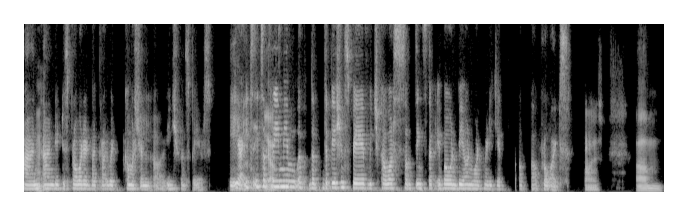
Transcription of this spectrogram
and mm-hmm. and it is provided by private commercial uh, insurance payers yeah it's it's a yeah. premium uh, the the patients pay which covers some things that above and beyond what medicare uh, uh, provides right um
